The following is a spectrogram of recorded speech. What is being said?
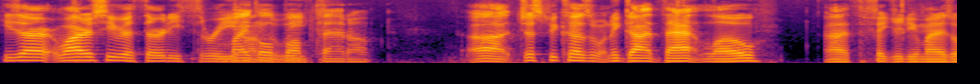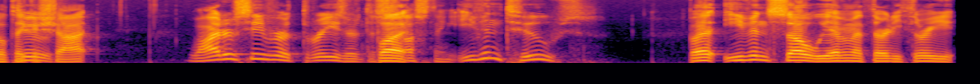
He's our wide receiver thirty-three. Michael bumped week. that up. Uh, just because when it got that low, I figured you might as well take a shot. Wide receiver threes are disgusting. Even twos. But even so, we have him at 33.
